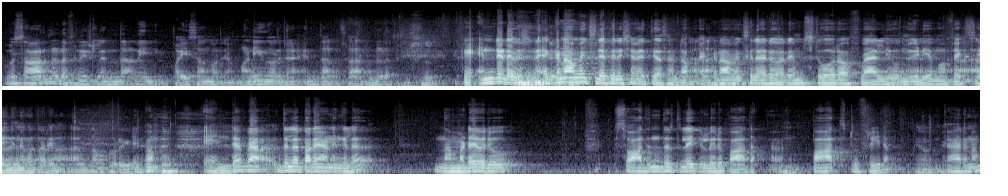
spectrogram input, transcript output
അപ്പോൾ സാറിന്റെ ഡെഫിനേഷനിൽ എന്താണ് ഈ പൈസ എന്ന് പറഞ്ഞാൽ മണി എന്ന് പറഞ്ഞാൽ എന്താണ് സാറിന്റെ ഡെഫിനേഷനിൽ ഓക്കെ എന്റെ ഡെഫിനേഷൻ എക്കണോമിക്സ് ഡെഫിനേഷൻ വ്യത്യാസം ഉണ്ടാവും. എക്കണോമിക്സിൽ അവർ പറയും store of value medium of exchange എന്നൊക്കെ പറയും. അത് നമുക്ക് പറയും ഇപ്പം എന്റെ ഇതിൽ പറയുകയാണെങ്കിൽ നമ്മുടെ ഒരു സ്വാതന്ത്ര്യത്തിലേക്കുള്ള ഒരു പാത പാത്ത് ടു ഫ്രീഡം കാരണം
